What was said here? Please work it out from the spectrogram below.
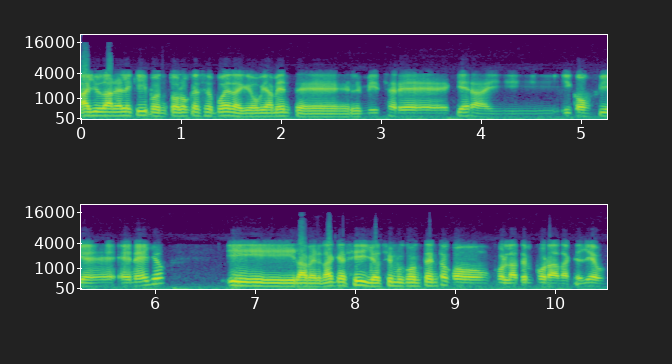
ayudar al equipo en todo lo que se pueda y que obviamente eh, el míster eh, quiera y, confíe en ello. Y la verdad que sí, yo estoy muy contento con, con la temporada que llevo.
